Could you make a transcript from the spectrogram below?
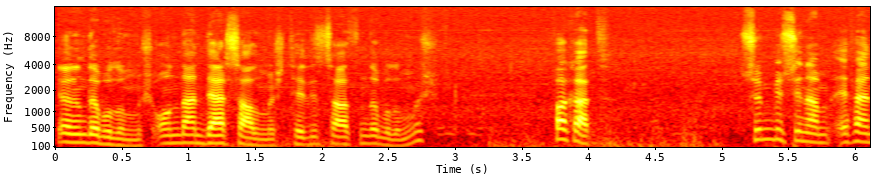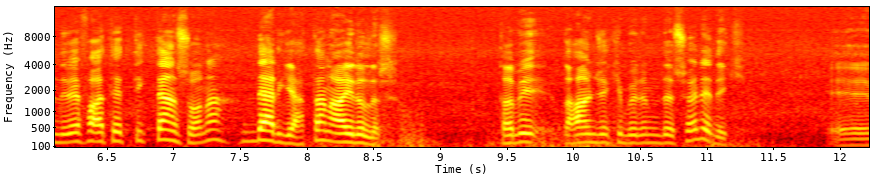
yanında bulunmuş. Ondan ders almış, tedrisatında bulunmuş. Fakat Sümbül Sinan Efendi vefat ettikten sonra dergahtan ayrılır. Tabi daha önceki bölümde söyledik. Ee,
